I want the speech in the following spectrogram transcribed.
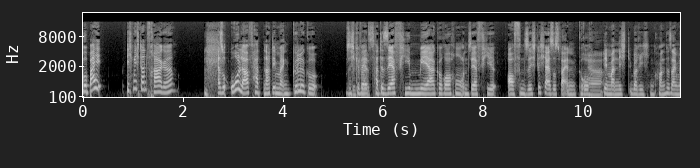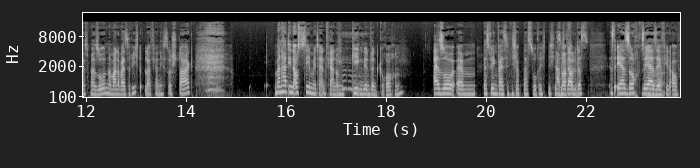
Wobei ich mich dann frage, also Olaf hat, nachdem er in Gülle ge sich Ich gewälzt weiß. hatte, sehr viel mehr gerochen und sehr viel offensichtlicher. Also es war ein Geruch, Ja. den man nicht überriechen konnte, sagen wir es mal so. Normalerweise riecht Olaf ja nicht so stark. Man hat ihn aus 10 Meter Entfernung gegen den Wind gerochen. Also ähm, deswegen weiß ich nicht, ob das so richtig ist. Aber ich glaube, das ist eher so noch sehr, Ja. sehr viel auf,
